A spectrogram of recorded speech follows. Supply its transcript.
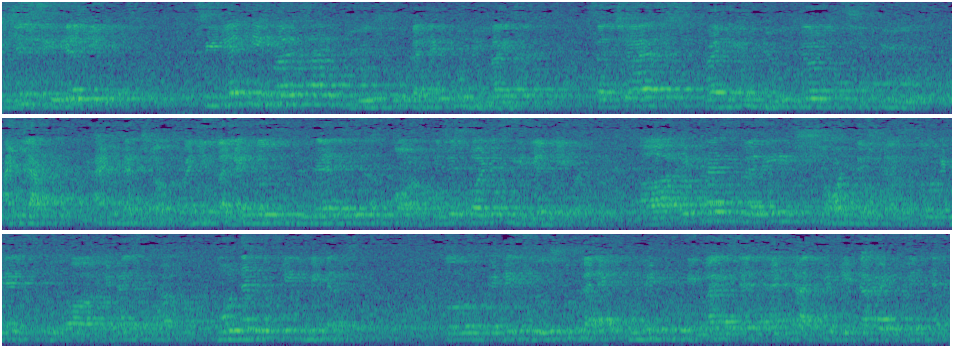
which is serial cables. Serial cables are used to connect to devices such as when you use your CPU and laptop and desktop. When you connect those, there is a cord which is called a serial cable. Uh, it has very short distance, so it is uh, it has more than 15 meters. So it is used to connect only two devices and transmit data between them.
